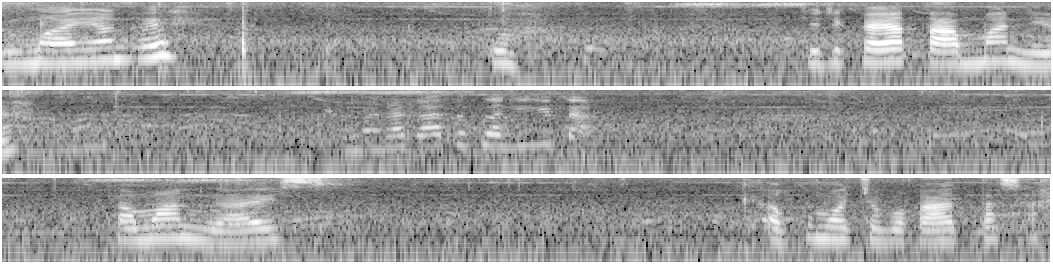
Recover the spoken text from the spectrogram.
lumayan eh. Tuh. Jadi kayak taman ya. Mana ke atas lagi kita? taman guys. Aku mau coba ke atas ah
